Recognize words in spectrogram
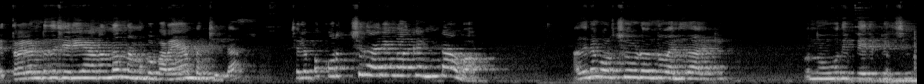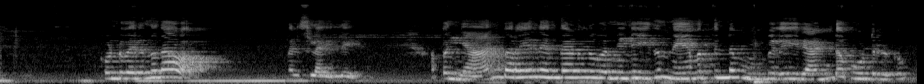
എത്ര കണ്ടത് ശരിയാണെന്നും നമുക്ക് പറയാൻ പറ്റില്ല. ചിലപ്പോൾ കുറച്ച് കാര്യങ്ങളൊക്കെ ഉണ്ടാവാം. അതിനെ കുറച്ചുകൂടെ ഒന്ന് വലുതാക്കി ഒന്ന് ഊതിപ്പെരിപ്പിച്ച് കൊണ്ടുവരുന്നതാവാം. മനസ്സിലായില്ലേ? അപ്പം ഞാൻ പറയുന്നത് എന്താണെന്ന് പറഞ്ഞു കഴിഞ്ഞാൽ ഇത് നിയമത്തിന്റെ മുമ്പിൽ ഈ രണ്ട് കൂട്ടർക്കും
